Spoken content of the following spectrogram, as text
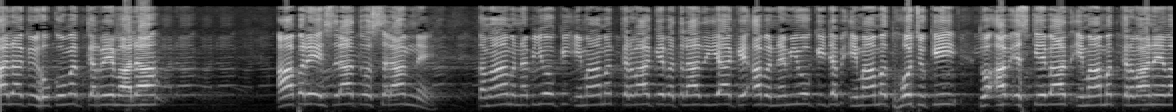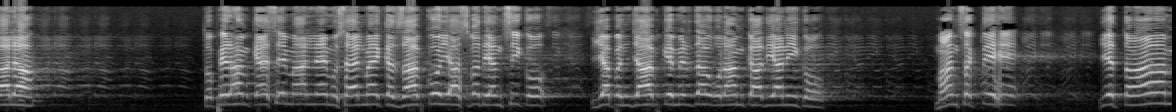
اعلیٰ کوئی حکومت کرنے والا آپ علیہ السلاۃ والسلام نے تمام نبیوں کی امامت کروا کے بتلا دیا کہ اب نبیوں کی جب امامت ہو چکی تو اب اس کے بعد امامت کروانے والا۔ تو پھر ہم کیسے مان لیں مسلمہ کذاب کو یا اسود انسی کو یا پنجاب کے مرزا غلام قادیانی کو؟ مان سکتے ہیں۔ یہ تمام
